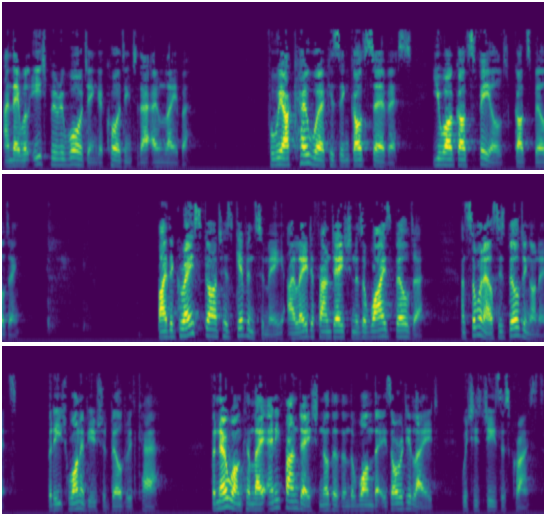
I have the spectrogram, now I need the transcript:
and they will each be rewarding according to their own labor. For we are co-workers in God's service. You are God's field, God's building. By the grace God has given to me, I laid a foundation as a wise builder, and someone else is building on it. But each one of you should build with care. For no one can lay any foundation other than the one that is already laid, which is Jesus Christ.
